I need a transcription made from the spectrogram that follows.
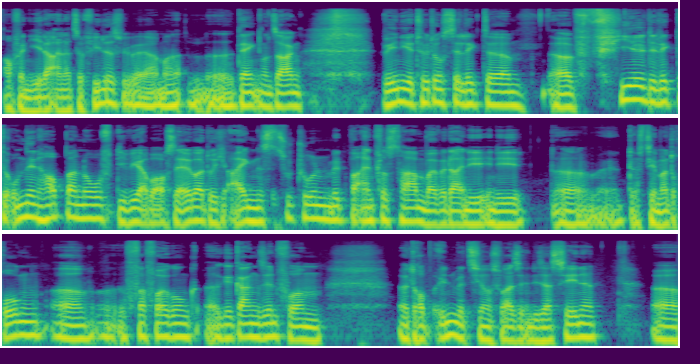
Auch wenn jeder einer zu viel ist, wie wir ja mal äh, denken und sagen. Wenige Tötungsdelikte, äh, viel Delikte um den Hauptbahnhof, die wir aber auch selber durch eigenes Zutun mit beeinflusst haben, weil wir da in die, in die äh, das Thema Drogenverfolgung äh, gegangen sind vom äh, Drop-in beziehungsweise in dieser Szene. Äh,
